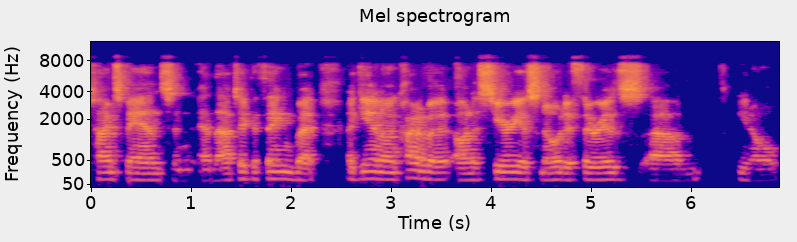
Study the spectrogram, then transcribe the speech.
time spans and, and that type of thing. But again, on kind of a, on a serious note, if there is, um, you know,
